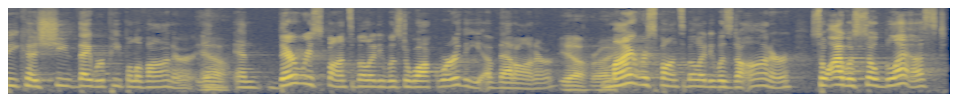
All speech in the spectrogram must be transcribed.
because she they were people of honor. And, yeah. and their responsibility was to walk worthy of that honor. Yeah right. My responsibility was to honor. So i was so blessed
